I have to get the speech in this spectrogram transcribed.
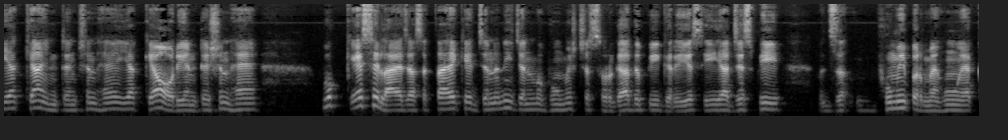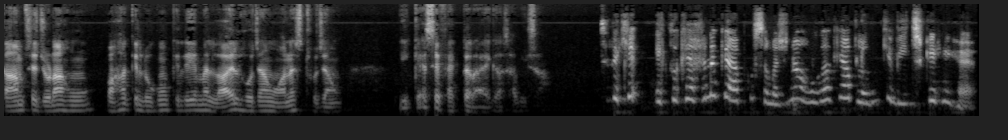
या क्या इंटेंशन है या क्या ओरिएंटेशन है वो कैसे लाया जा सकता है कि जननी जन्मभूमिश्च स्वर्गादपि गरीयसी या जिस भी भूमि पर मैं हूँ या काम से जुड़ा हूँ वहाँ के लोगों के लिए मैं लॉयल हो जाऊँ ऑनेस्ट हो जाऊँ? ये कैसे फैक्टर आएगा सभी सा तो देखिए एक तो क्या है ना कि आपको समझना होगा कि आप लोगों के बीच के ही हैं।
